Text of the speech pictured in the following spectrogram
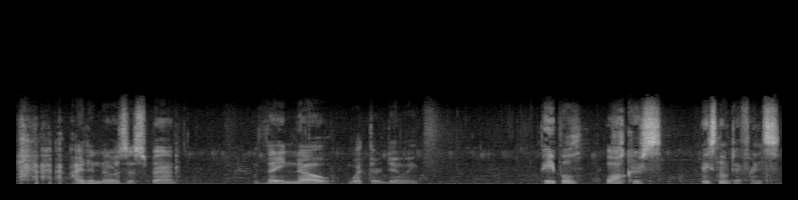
I didn't know it was this bad. They know what they're doing. People, walkers, makes no difference.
